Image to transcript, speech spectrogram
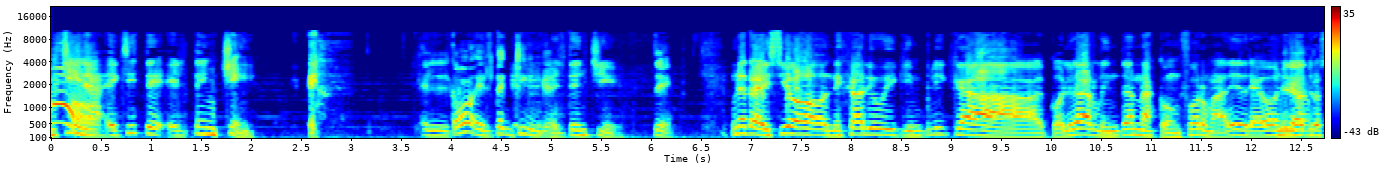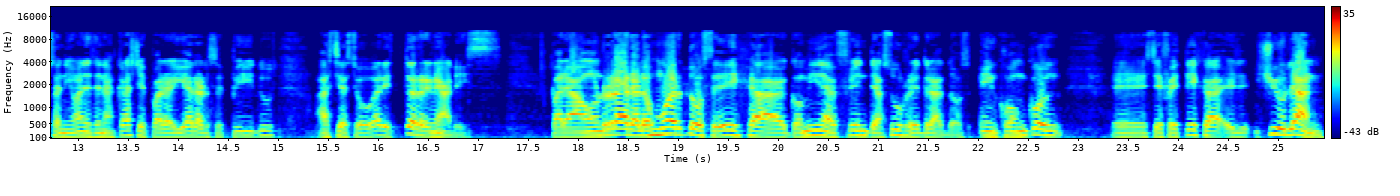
Oh. China existe el Tenchi. El, ¿Cómo? El Tenching. El Tenchi. Sí. Una tradición de Halloween que implica colgar linternas con forma de dragón y otros animales en las calles para guiar a los espíritus hacia sus hogares terrenales. Para honrar a los muertos se deja comida frente a sus retratos. En Hong Kong eh, se festeja el Yulan,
